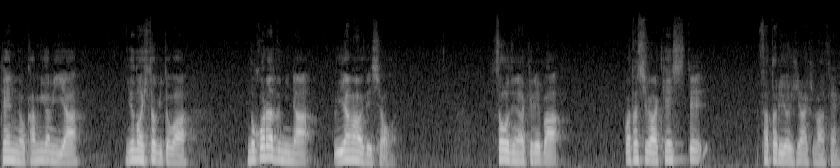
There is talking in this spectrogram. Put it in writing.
天の神々や世の人々は残らず皆敬うでしょうそうでなければ私は決して悟りを開きません。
